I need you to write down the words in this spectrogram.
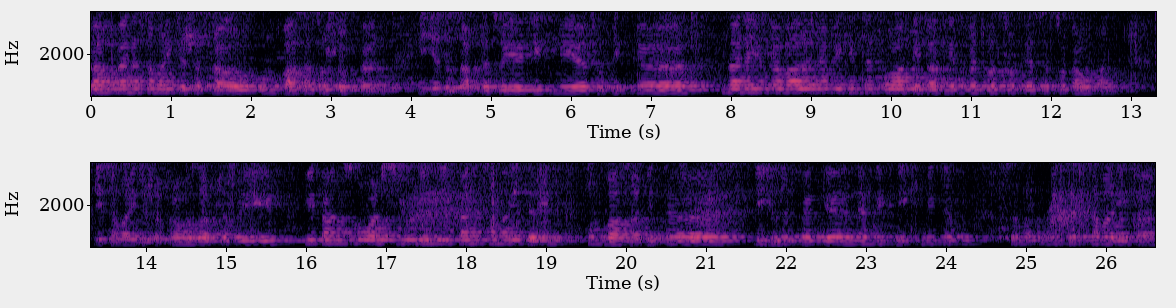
kam eine samaritische Frau, um Wasser zu schöpfen. Jesus sagte zu ihr, gib mir zu trinken. Seine Jünger waren nämlich in den Ort gegangen, um etwas zum Essen zu kaufen. Die samaritische Frau sagte zu ihm, wie kannst du als Jude wie keine Samariterin um Wasser bitten? Die Juden verkehren nämlich nicht mit, dem Sam mit den Samaritern.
